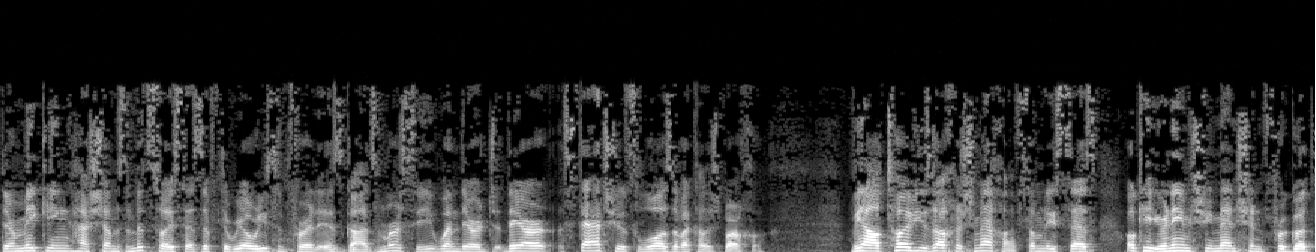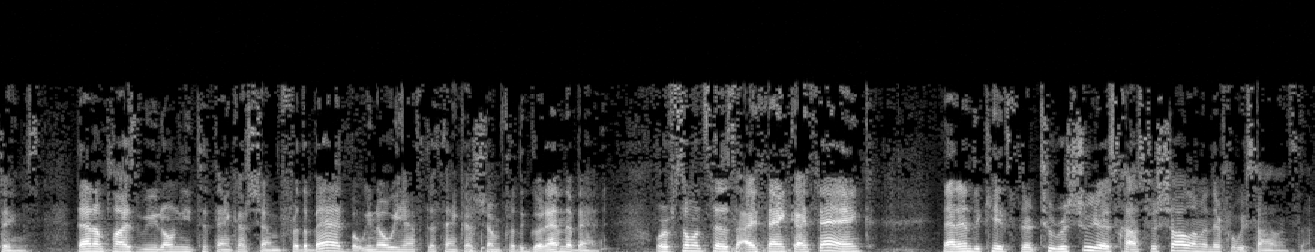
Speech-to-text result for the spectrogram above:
they're making Hashem's mitzvahs as if the real reason for it is God's mercy, when they're, they are statutes, laws of HaKadosh Baruch. If somebody says, okay, your name should be mentioned for good things, that implies we don't need to thank Hashem for the bad, but we know we have to thank Hashem for the good and the bad. Or if someone says, I thank, I thank, that indicates they're two Rishuyas, Chas v'shalom, and therefore we silence them.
